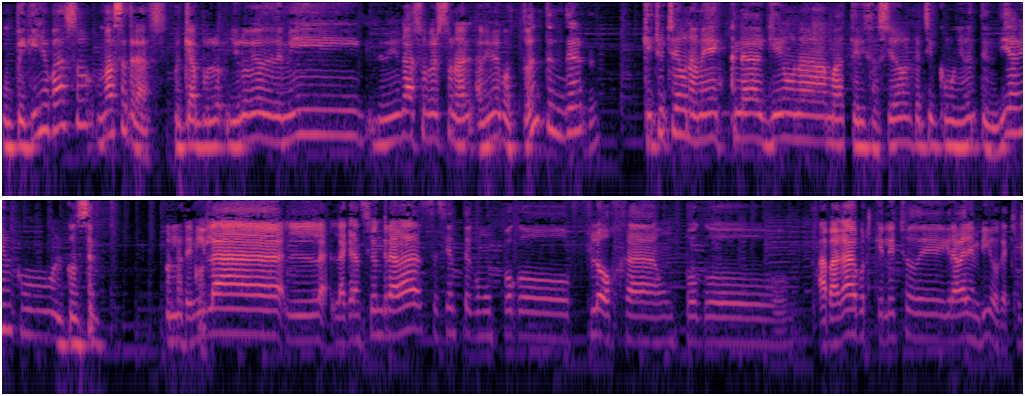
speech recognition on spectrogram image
un pequeño paso más atrás, porque a- por lo- yo lo veo desde mi, de mi caso personal, a mí me costó entender qué chucha es una mezcla, qué es una masterización, ¿cachai? Como que no entendía bien como el concepto. Cosas. la, la, la canción grabada, se siente como un poco floja, un poco apagada porque el hecho de grabar en vivo, ¿cachai?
